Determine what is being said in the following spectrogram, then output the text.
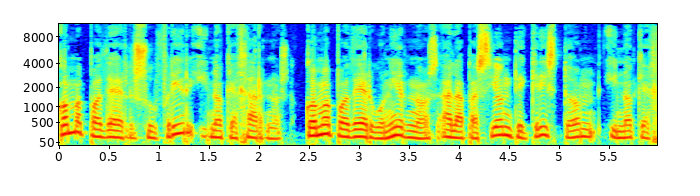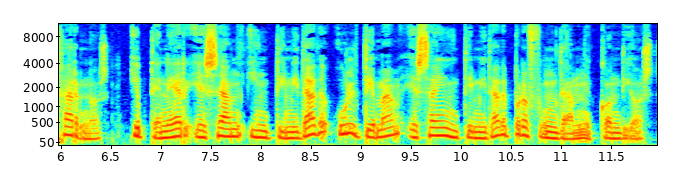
cómo poder sufrir y no quejarnos, cómo poder unirnos a la pasión de Cristo y no quejarnos, y obtener esa intimidad última, esa intimidad profunda con Dios.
